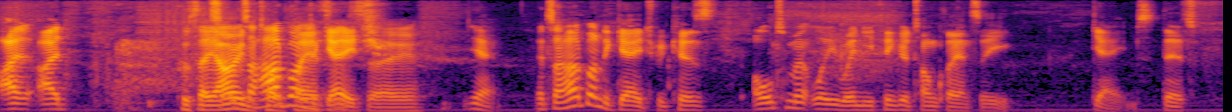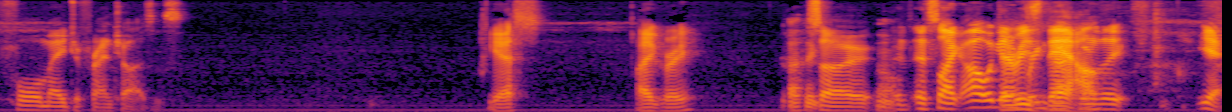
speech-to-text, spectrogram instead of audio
I I because they it's a- own it's a Tom hard one to Clancy, gauge. So Yeah, it's a hard one to gauge because ultimately, when you think of Tom Clancy games, there's four major franchises. yes, I agree. I think. So oh. it's like, oh, we're gonna There is bring back now. one of the, yeah,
